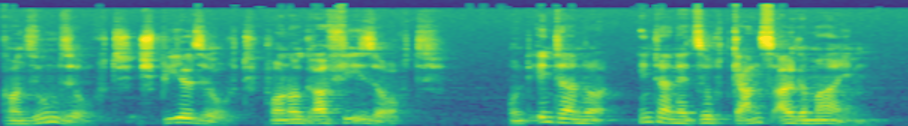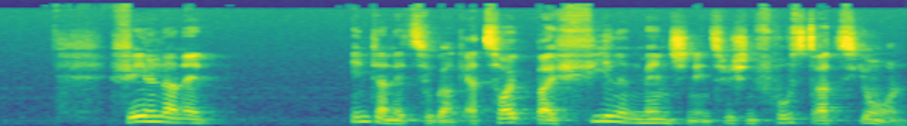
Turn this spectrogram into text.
Konsumsucht, Spielsucht, Pornografiesucht und Inter Internetsucht ganz allgemein. Fehlender Internetzugang erzeugt bei vielen Menschen inzwischen Frustration,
